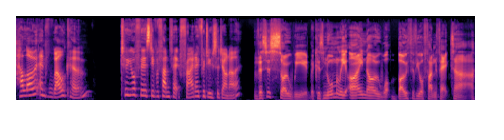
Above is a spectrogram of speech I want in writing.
Hello and welcome to your first ever Fun Fact Friday, producer Jono. This is so weird because normally I know what both of your fun facts are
